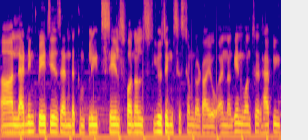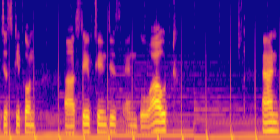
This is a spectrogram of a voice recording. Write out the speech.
uh, landing pages and the complete sales funnels using Systeme.io and again once you're happy just click on uh, save changes and go out. And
